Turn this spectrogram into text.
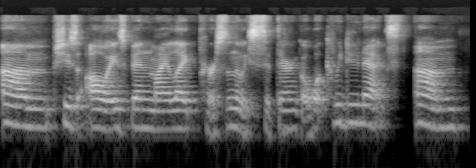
Um, she's always been my like person that we sit there and go, what can we do next? Um,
